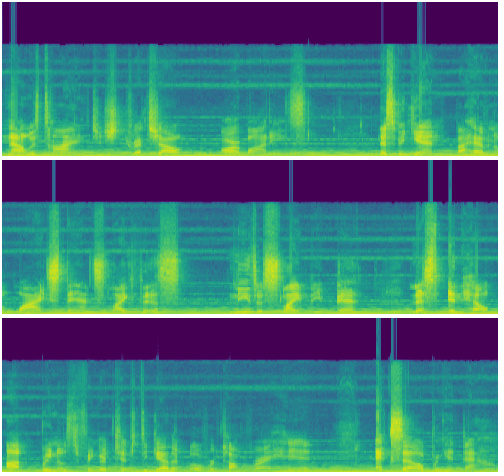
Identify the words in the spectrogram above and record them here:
Now it's time to stretch out our bodies. Let's begin by having a wide stance like this. Knees are slightly bent. Let's inhale up, bring those fingertips together over top of our head. Exhale, bring it down.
